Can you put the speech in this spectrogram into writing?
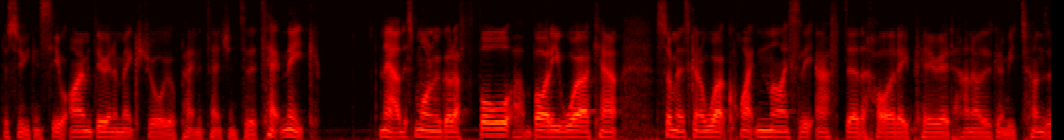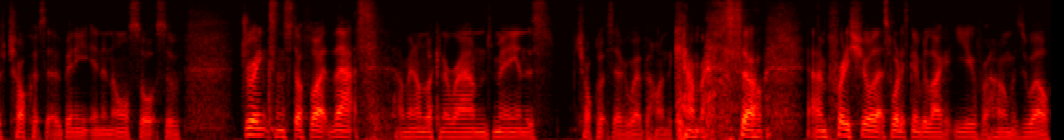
just so you can see what I'm doing and make sure you're paying attention to the technique. Now, this morning we've got a full body workout, something that's going to work quite nicely after the holiday period. I know there's going to be tons of chocolates that have been eaten and all sorts of drinks and stuff like that. I mean, I'm looking around me and there's chocolates everywhere behind the camera, so I'm pretty sure that's what it's going to be like at you for home as well.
